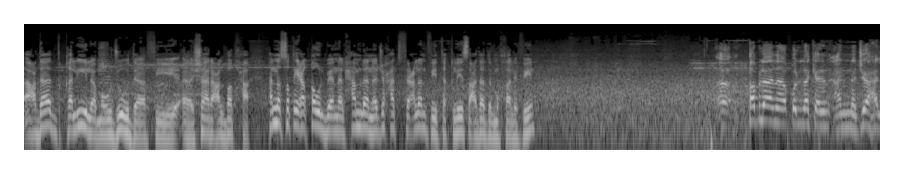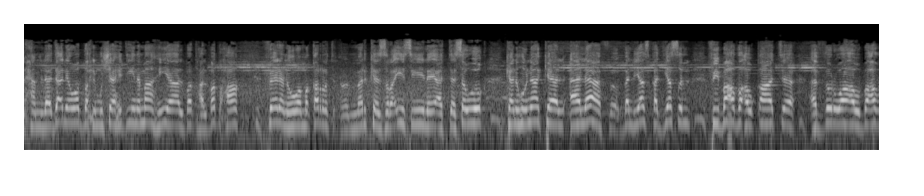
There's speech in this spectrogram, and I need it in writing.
أعداد قليلة موجودة في شارع البطحة. هل نستطيع القول بأن الحملة نجحت فعلا في تقليص أعداد المخالفين؟ قبل أن أقول لك عن نجاح الحملة دعني أوضح للمشاهدين ما هي البطحة. البطحة فعلا هو مقر مركز رئيسي للتسوق. كان هناك الآلاف بل قد يصل في بعض أوقات الذروة أو بعض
